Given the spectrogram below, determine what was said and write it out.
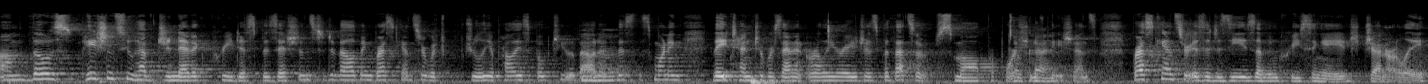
um, those patients who have genetic predispositions to developing breast cancer, which Julia probably spoke to you about Mm-hmm. it this this morning, they tend to present at earlier ages, but that's a small proportion of Okay. patients. Breast cancer is a disease of increasing age generally.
